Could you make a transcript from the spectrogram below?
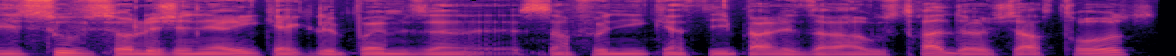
Il s'ouvre sur le générique avec le poème symphonique ainsi par les Zarathustra de Richard Strauss,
